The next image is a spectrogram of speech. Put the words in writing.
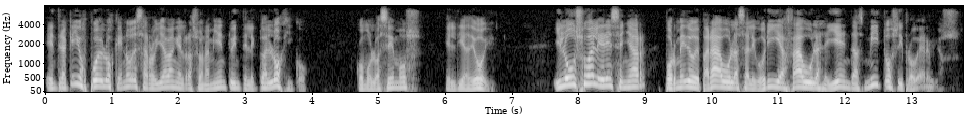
entre aquellos pueblos que no desarrollaban el razonamiento intelectual lógico, como lo hacemos el día de hoy. Y lo usual era enseñar por medio de parábolas, alegorías, fábulas, leyendas, mitos y proverbios.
